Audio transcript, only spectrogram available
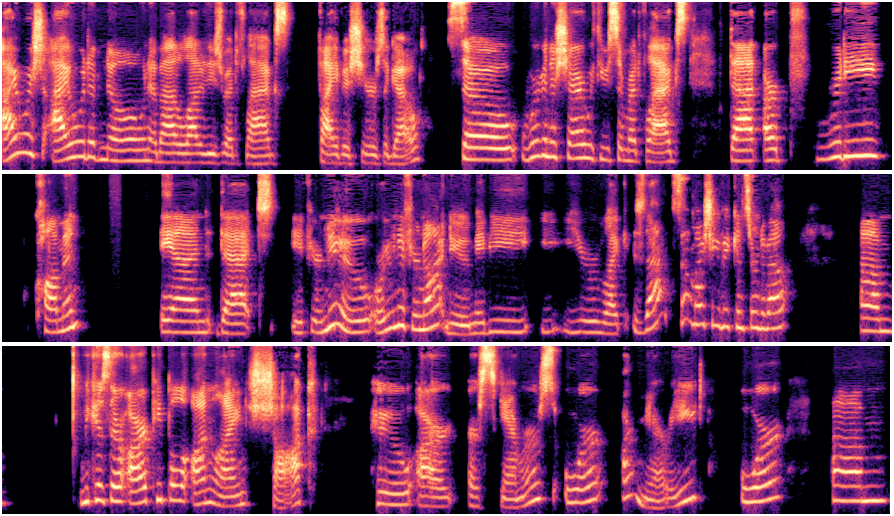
i wish i would have known about a lot of these red flags five-ish years ago. So we're going to share with you some red flags that are pretty common and that if you're new or even if you're not new maybe you're like is that something i should be concerned about? Um, because there are people online shock who are are scammers or are married or um,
